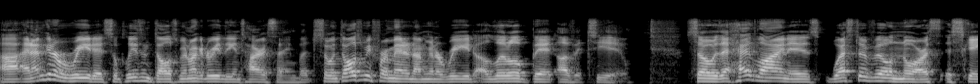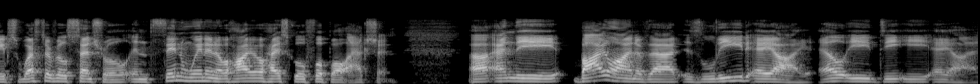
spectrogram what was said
Uh, and I'm going to read it, so please indulge me. I'm not going to read the entire thing, but so indulge me for a minute. I'm going to read a little bit of it to you. So the headline is Westerville North escapes Westerville Central in thin win in Ohio high school football action. Uh, and the byline of that is Lede AI, L E D E A I.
